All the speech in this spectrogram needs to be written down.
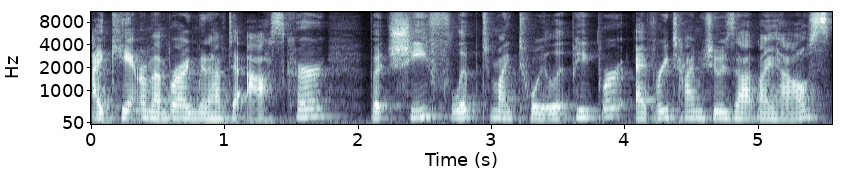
I can't remember. I'm gonna have to ask her. But she flipped my toilet paper every time she was at my house.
